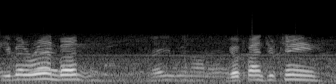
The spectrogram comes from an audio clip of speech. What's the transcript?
You better run, bud. Go find your team.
